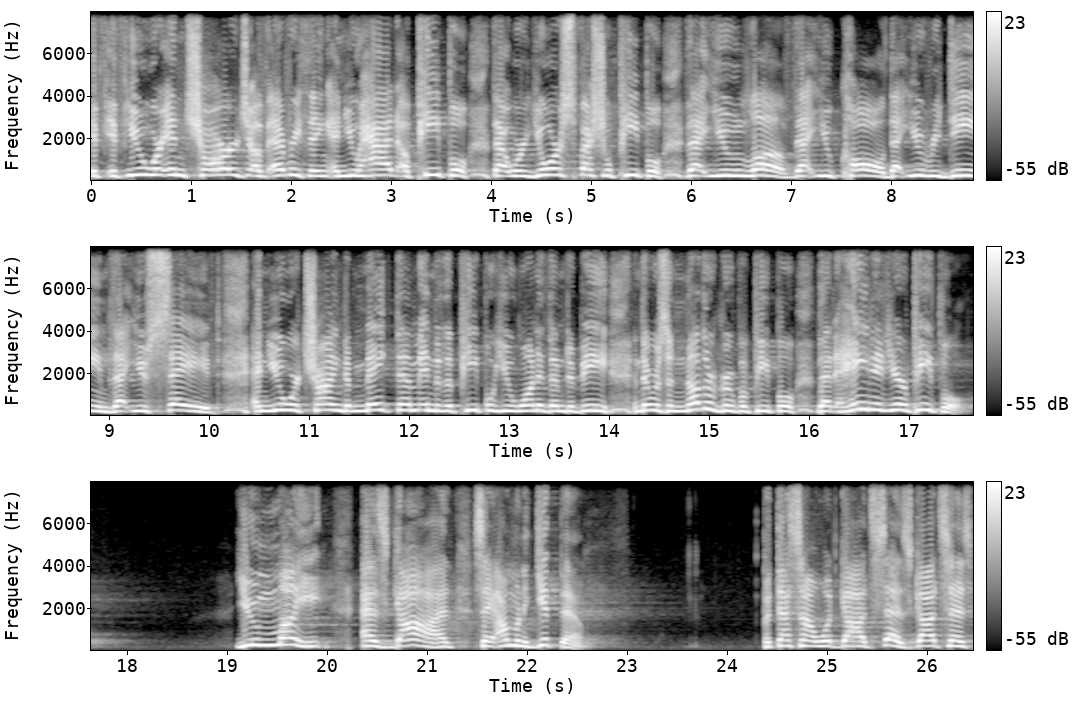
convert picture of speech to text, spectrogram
If, if you were in charge of everything and you had a people that were your special people that you loved, that you called, that you redeemed, that you saved, and you were trying to make them into the people you wanted them to be, and there was another group of people that hated your people, you might, as God, say, I'm gonna get them. But that's not what God says. God says,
